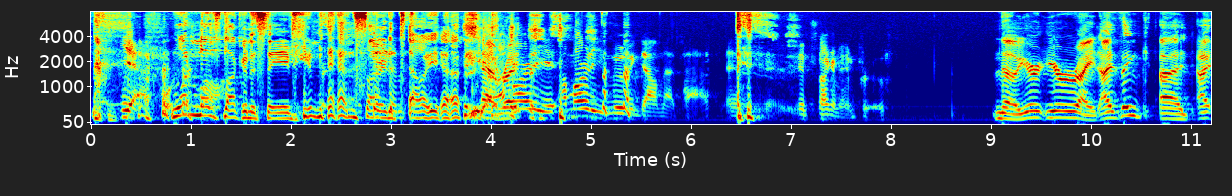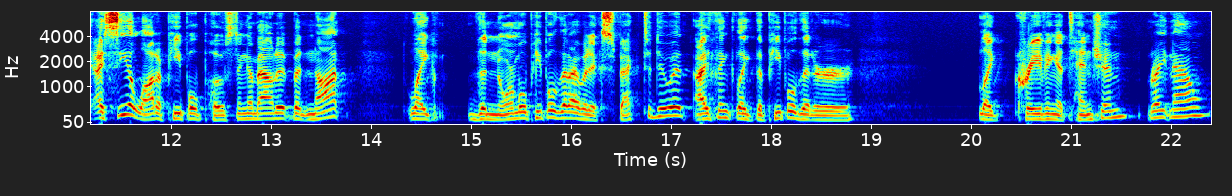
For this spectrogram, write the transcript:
Yeah, one month's not going to save you, man. Sorry to tell you. Yeah, I'm right. already I'm already moving down that path, and it's not going to improve. No, you're you're right. I think uh, I, I see a lot of people posting about it, but not like the normal people that I would expect to do it. I think like the people that are like craving attention right now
